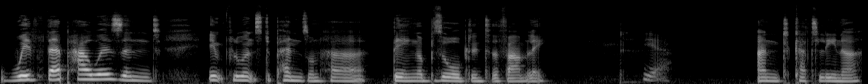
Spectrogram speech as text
with their powers and influence depends on her being absorbed into the family. Yeah. And Catalina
